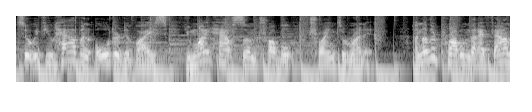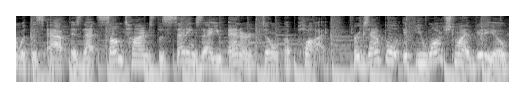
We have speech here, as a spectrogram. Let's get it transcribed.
So if you have an older device, you might have some trouble trying to run it. Another problem that I found with this app is that sometimes the settings that you enter don't apply. For example, if you watched my video,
